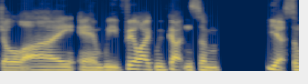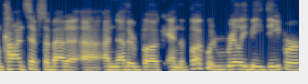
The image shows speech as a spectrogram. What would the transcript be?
July, and we feel like we've gotten some yes, some concepts about a, another book, and the book would really be deeper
